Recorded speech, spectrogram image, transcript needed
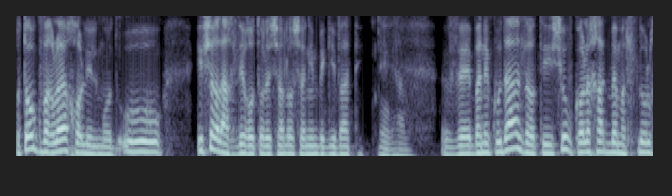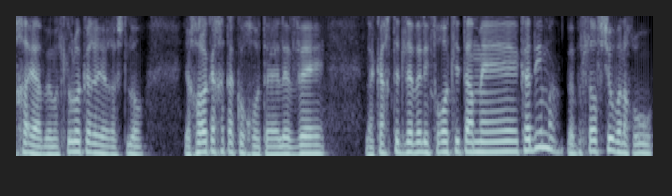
אותו הוא כבר לא יכול ללמוד, הוא אי אפשר להחזיר אותו לשלוש שנים בגבעתי. לגמרי. ובנקודה הזאת שוב כל אחד במסלול חייו במסלול הקריירה שלו יכול לקחת את הכוחות האלה ולקחת את זה ולפרוץ איתם אה, קדימה ובסוף שוב אנחנו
